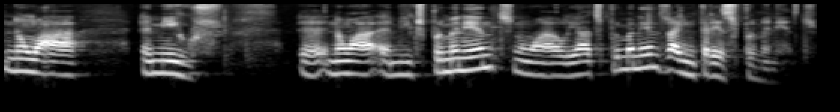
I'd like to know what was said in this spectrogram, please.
não há amigos, eh, não há amigos permanentes, não há aliados permanentes, há interesses permanentes.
